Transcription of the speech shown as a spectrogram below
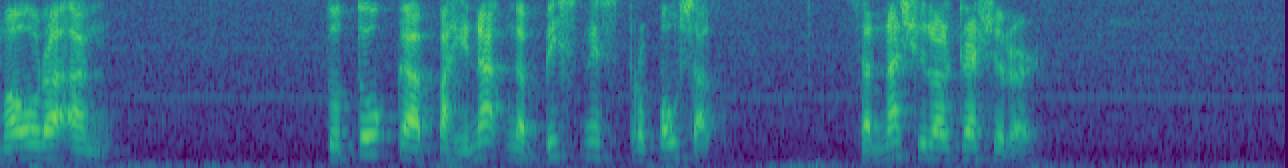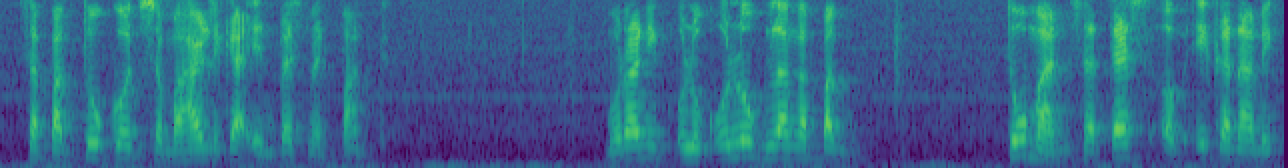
maora ang tuto ka pahina nga business proposal sa National Treasurer sa pagtukod sa Maharlika Investment Fund. Mura ning ulog-ulog lang nga pagtuman sa test of economic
